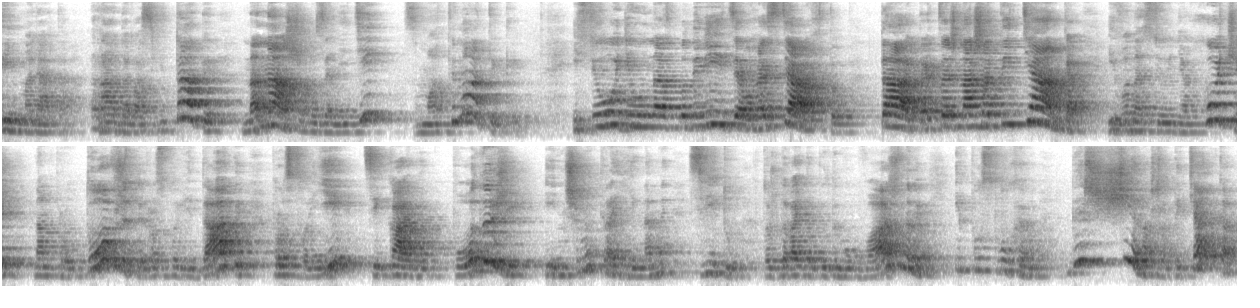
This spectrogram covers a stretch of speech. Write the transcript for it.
день, малята! Рада вас вітати на нашому занятті з математики. І сьогодні у нас, подивіться, в гостях хто. Так, так це ж наша Тетянка. І вона сьогодні хоче нам продовжити розповідати про свої цікаві подорожі іншими країнами світу. Тож давайте будемо уважними і послухаємо, де ще наша Тетянка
